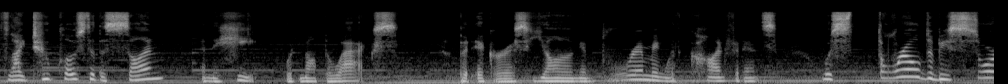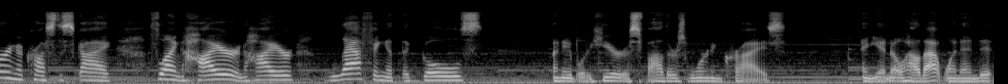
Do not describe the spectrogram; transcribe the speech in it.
Fly too close to the sun, and the heat would melt the wax. But Icarus, young and brimming with confidence, was thrilled to be soaring across the sky, flying higher and higher, laughing at the gulls, unable to hear his father's warning cries. And you know how that one ended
